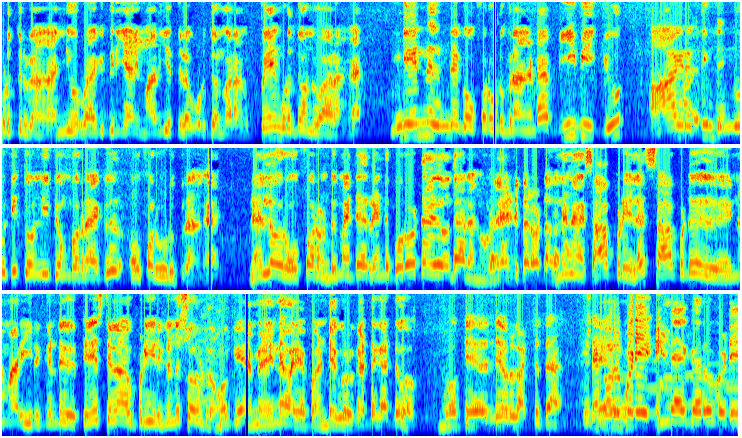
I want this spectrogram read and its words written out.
கொடுத்துருக்காங்க. அஞ்சூறு ரூபாய்க்கு பிரியாணி மதியத்துல கொடுத்துன்னு வராங்க. இப்பயும் கொடுத்துன்னு வராங்க. இங்க என்ன இன்றைக்கு ஆஃபர் கொடுக்குறாங்கடா? பிபிக்கு ஆயிரத்தி முன்னூத்தி தொண்ணூத்தி ஒன்பது ரூபாய்க்கு ஆஃபர் கொடுக்குறாங்க. நல்ல ஒரு ஆஃபர் உண்டு. மற்ற ரெண்டு பரோட்டா தராங்க ரெண்டு பரோட்டா என்ன நாங்க சாப்பிடல. சாப்பிட்டு என்ன மாதிரி இருக்குன்னு டேஸ்ட் எல்லாம் எப்படி இருக்குன்னு சொல்றோம் ஓகே நம்ம என்ன மாதிரியா பண்டே ஒரு கட்டு கட்டுவோம். ஓகே ஒரு கட்டு தான். இந்த ஒரு இந்த கருப்படி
